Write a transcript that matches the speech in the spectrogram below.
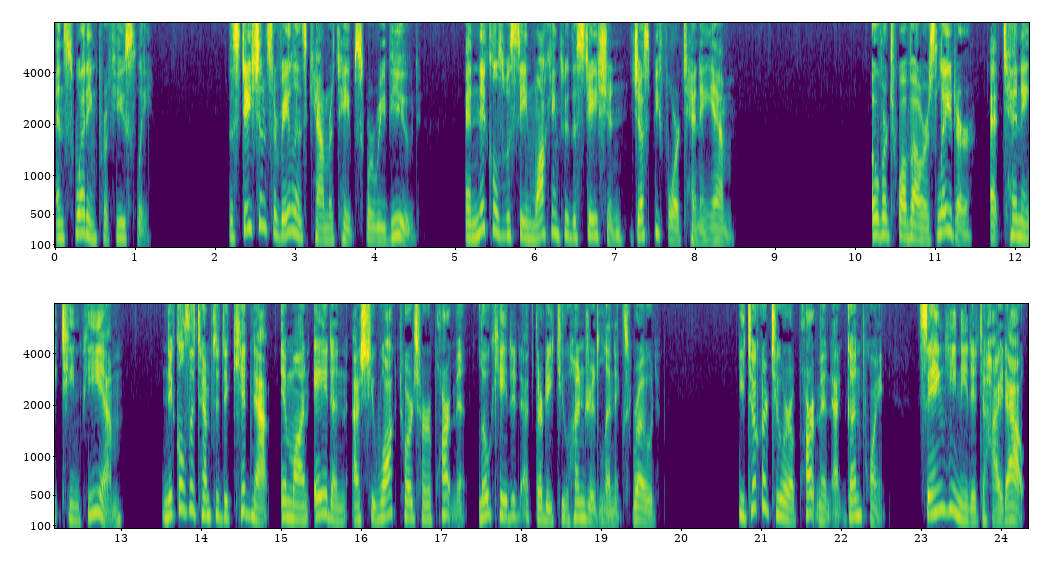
and sweating profusely. The station surveillance camera tapes were reviewed, and Nichols was seen walking through the station just before 10 a.m. Over 12 hours later, at 10:18 p.m., Nichols attempted to kidnap Iman Aden as she walked towards her apartment located at 3200 Lenox Road. He took her to her apartment at gunpoint, saying he needed to hide out.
